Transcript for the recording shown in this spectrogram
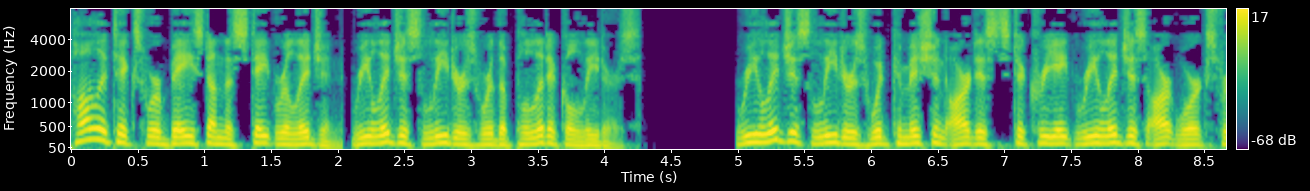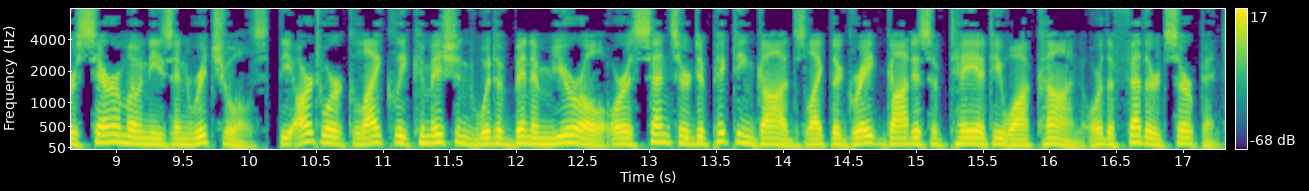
Politics were based on the state religion, religious leaders were the political leaders. Religious leaders would commission artists to create religious artworks for ceremonies and rituals. The artwork likely commissioned would have been a mural or a censer depicting gods like the great goddess of Teotihuacan or the feathered serpent.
